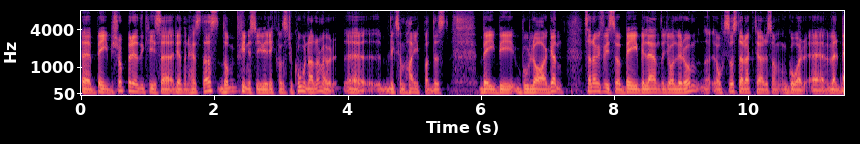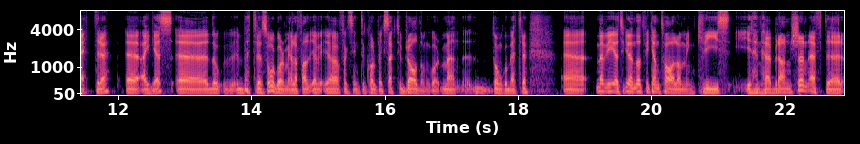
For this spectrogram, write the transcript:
eh, Babyshop började krisa redan i höstas. De befinner sig i rekonstruktion, alla de här eh, liksom hypade babybolagen. Sen har vi förvisso Babyland och Jolly Room, också större aktörer som går eh, väl bättre. Uh, I guess. Uh, de, bättre än så går de i alla fall. Jag, jag, har faktiskt inte koll på exakt hur bra de går, men de går bättre. Uh, men vi, jag tycker ändå att vi kan tala om en kris i den här branschen efter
